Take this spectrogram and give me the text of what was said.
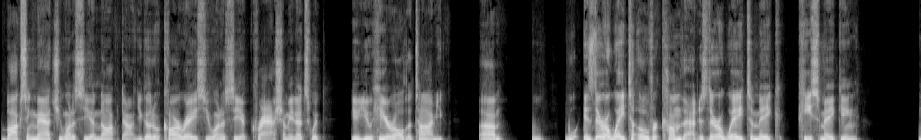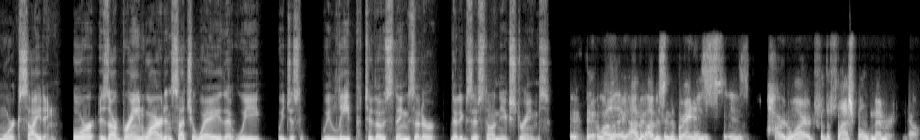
boxing match, you want to see a knockdown. You go to a car race, you want to see a crash. I mean, that's what you you hear all the time. You, um, is there a way to overcome that? Is there a way to make peacemaking more exciting, or is our brain wired in such a way that we we just we leap to those things that are that exist on the extremes? Well, obviously, the brain is is hardwired for the flashbulb memory. You know,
